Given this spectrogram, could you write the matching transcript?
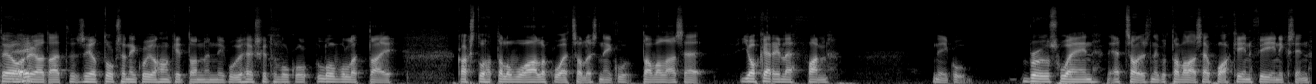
teorioita, että sijoittuuko se niinku johonkin tonne niinku 90-luvulle tai 2000-luvun alkuun, että se olisi niinku tavallaan se Jokerileffan niinku Bruce Wayne, että se olisi niinku tavallaan se Joaquin Phoenixin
